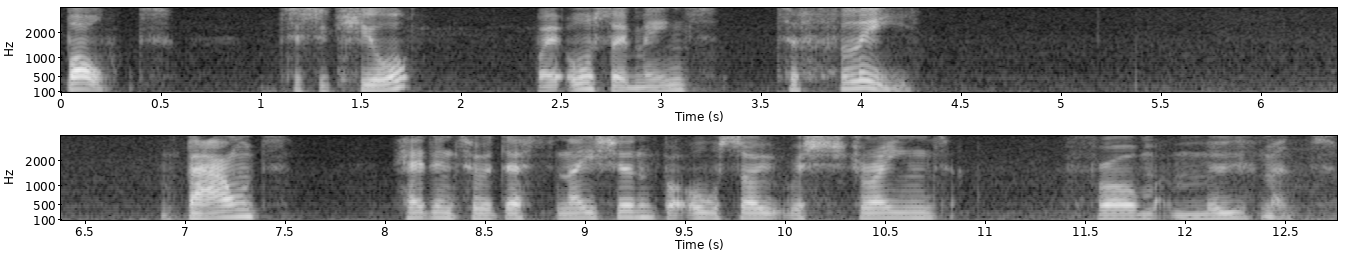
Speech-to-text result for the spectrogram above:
Bolt, to secure, but it also means to flee. Bound, heading to a destination, but also restrained from movement.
